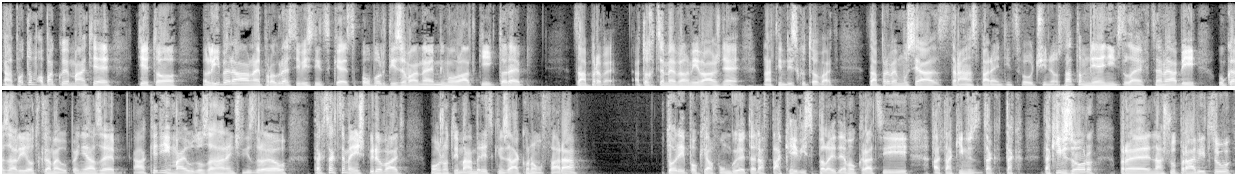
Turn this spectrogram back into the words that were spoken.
Ale potom opakujem, máte tieto liberálne, progresivistické, spopolitizované mimovládky, ktoré za prvé, a to chceme veľmi vážne nad tým diskutovať, za prvé musia stransparentniť svoju činnosť. Na tom nie je nič zlé. Chceme, aby ukázali, odkiaľ majú peniaze a keď ich majú zo zahraničných zdrojov, tak sa chceme inšpirovať možno tým americkým zákonom FARA, ktorý pokiaľ funguje teda v takej vyspelej demokracii a takým, tak, tak, taký vzor pre našu pravicu,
